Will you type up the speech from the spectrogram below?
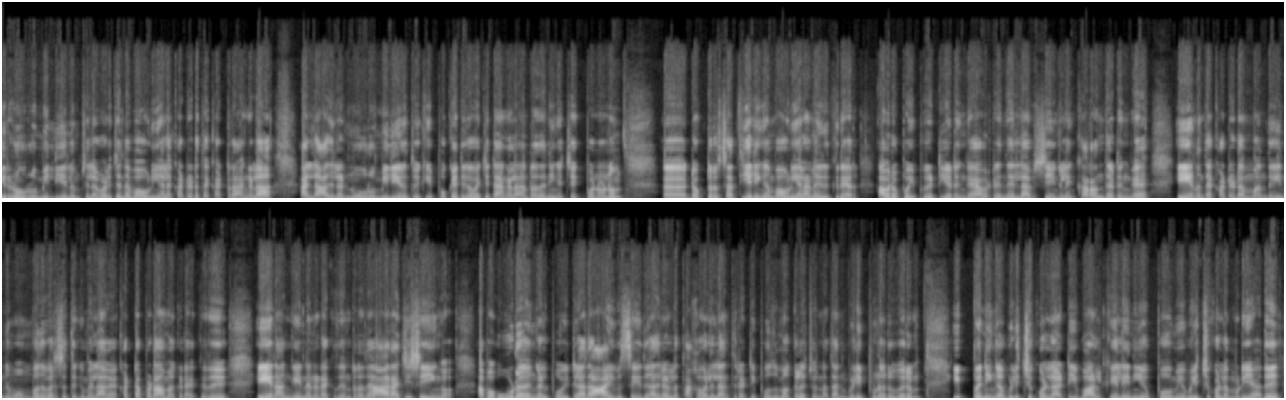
200 மில்லியனும் செலவழித்து அந்த வவுனியால கட்டடத்தை கட்டுறாங்களா? அல்ல அதுல நூறு மில்லியன் தூக்கி பொக்கெட்டுக்கு வச்சுட்டாங்களான்றதை நீங்க செக் பண்ணணும். டாக்டர் சத்தியலிங்கம் வவுனியாலான இருக்கிறார். அவரை போய் பேட்டி எடுங்க. அவர்கிட்ட இருந்த எல்லா விஷயங்களையும் கறந்தெடுங்க. ஏன் அந்த கட்டடம் வந்து இன்னும் ஒன்பது வருஷத்துக்கு மேலாக கட்டப்படாம கிடக்குது? ஏன் அங்க என்ன நடக்குதுன்றத ஆராய்ச்சி செய்யுங்கோ. அப்போ ஊடகங்கள் போயிட்டு அதை ஆய்வு செய்து அதில் உள்ள தகவல் எல்லாம் திரட்டி பொதுமக்களை சொன்னால் தான் விழிப்புணர்வு வரும். இப்போ நீங்க விழிச்சு கொள்ளாட்டி வாழ்க்கையிலே நீ எப்போவுமே விழிச்சு கொள்ள முடியாது.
